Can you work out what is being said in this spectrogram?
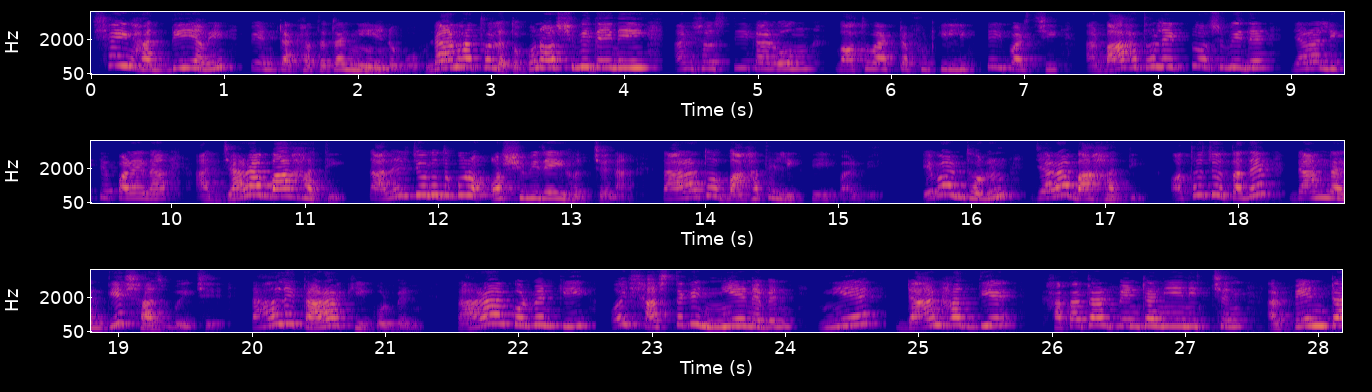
সেই হাত দিয়েই আমি পেনটা, খাতাটা নিয়ে নেব। ডান হাত হলে তো কোনো অসুবিধে নেই। আমি স্বস্তিক আর ওং বা অথবা একটা ফুটকি লিখতেই পারছি। আর বা হাত হলে একটু অসুবিধে, যারা লিখতে পারে না। আর যারা বা হাতি, তাদের জন্য তো কোনো অসুবিধেই হচ্ছে না। তারা তো বা হাতে লিখতেই পারবে। এবার ধরুন যারা বা হাতি, অথচ তাদের ডান নাক দিয়ে শ্বাস বইছে। তাহলে তারা কি করবেন? তারা করবেন কি? ওই শ্বাসটাকে নিয়ে নেবেন। নিয়ে ডান হাত দিয়ে খাতাটার পেনটা নিয়ে নিচ্ছেন আর পেনটা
